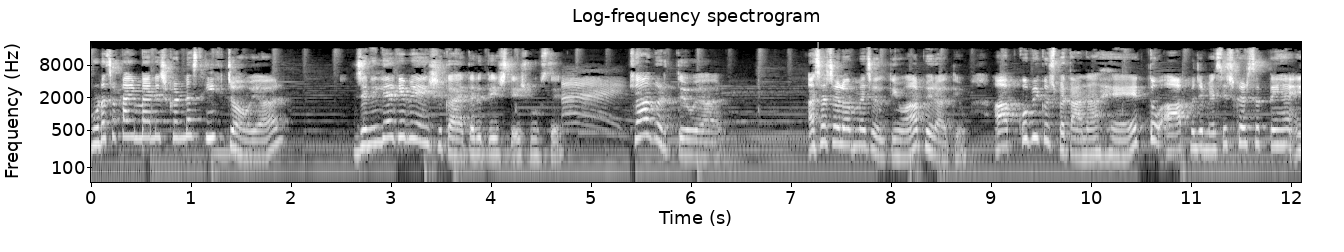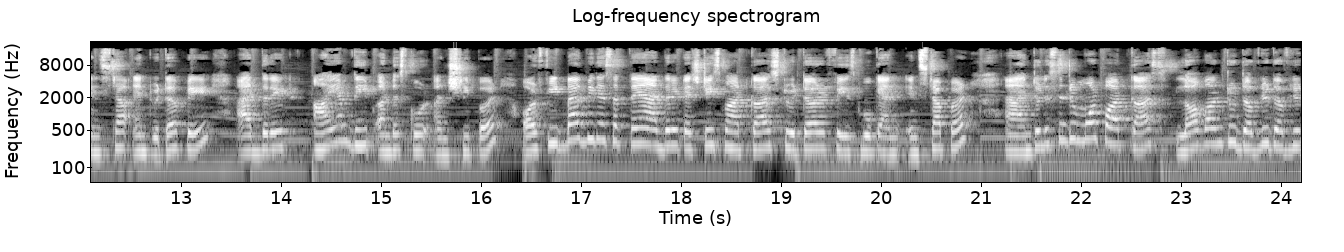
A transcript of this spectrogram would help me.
थोड़ा सा टाइम मैनेज करना सीख जाओ यार। जेनेलिया की भी यही शिकायत है रितेश देशमुख से। क्या करते हो यार? अच्छा चलो अब मैं चलती हूँ फिर आती हूँ। आपको भी कुछ बताना है तो आप मुझे मैसेज कर सकते हैं इंस्टा एंड ट्विटर पे at the rate I M Deep underscore Anshi पर और फीडबैक भी दे सकते हैं at the rate H T smartcast Twitter Facebook and insta पर। And to listen to more podcast log on to W W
